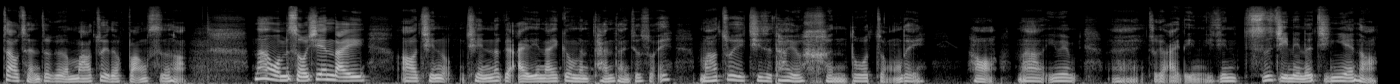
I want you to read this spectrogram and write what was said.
造成这个麻醉的方式哈。那我们首先来啊，请请那个艾琳来跟我们谈谈，就说，哎，麻醉其实它有很多种类，好，那因为哎，这个艾琳已经十几年的经验哈，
